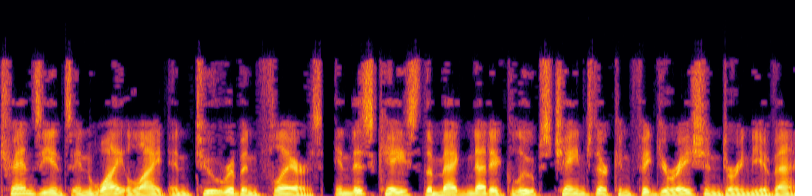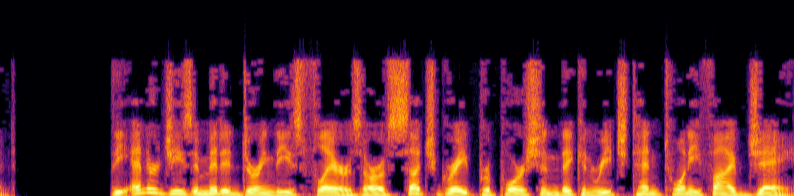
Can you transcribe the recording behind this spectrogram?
transients in white light and two-ribbon flares, in this case the magnetic loops change their configuration during the event. The energies emitted during these flares are of such great proportion they can reach 1025 J.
